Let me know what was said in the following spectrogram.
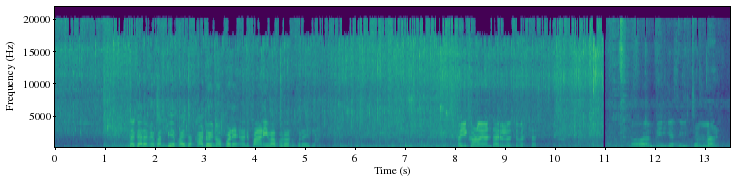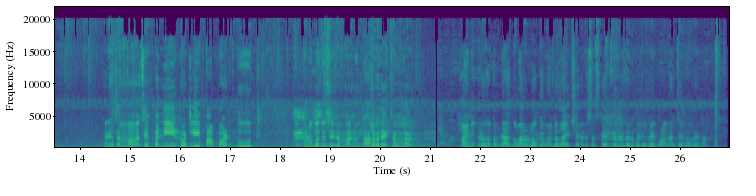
તગારા પણ બે ફાયદા, ખાડોય ન પડે અને પાણી વાપરવાનું ભરાય જાય. હજી ઘણો અંધારેલો છે વરસાદ. બી ગયા છે જમવા. અને જમવામાં છે પનીર, રોટલી, પાપડ, દૂધ અને ઘણું બધું છે જમવાનું. તો હાલો બધા જમવા. હા, મિત્રો, જો તમને આજનો મારો વ્લોગ ગમ્યો તો લાઈક શેર અને સબસ્ક્રાઇબ જરૂર જરૂર કરજો. જય ભોળાનાથ, જય મોમાઈમાં.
